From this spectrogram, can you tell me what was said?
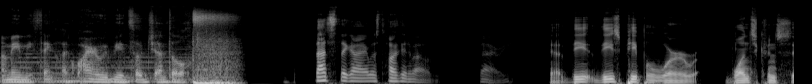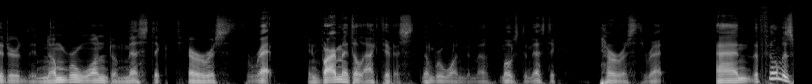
It made me think, like, why are we being so gentle? That's the guy I was talking about, Larry. Yeah, the, these people were once considered the number one domestic terrorist threat. Environmental activists, number one dom- most domestic terrorist threat. And the film is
